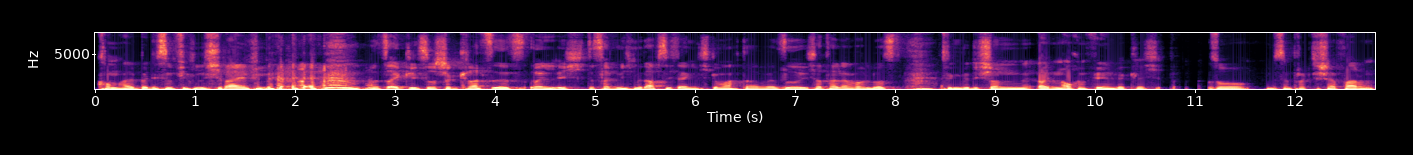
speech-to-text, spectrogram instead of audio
kommen halt bei diesen Firmen nicht rein. Was eigentlich so schon krass ist, weil ich das halt nicht mit Absicht eigentlich gemacht habe. So, ich hatte halt einfach Lust. Deswegen würde ich schon Leuten auch empfehlen, wirklich so ein bisschen praktische Erfahrung,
